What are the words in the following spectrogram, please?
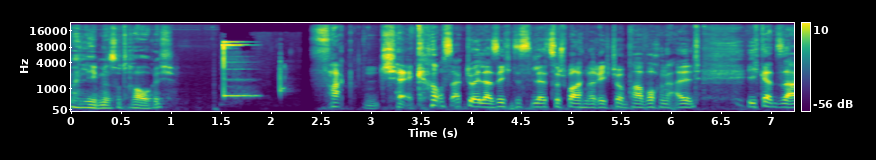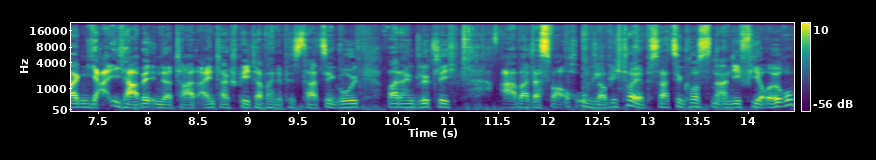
Mein Leben ist so traurig. Faktencheck. Aus aktueller Sicht ist die letzte Sprachnachricht schon ein paar Wochen alt. Ich kann sagen, ja, ich habe in der Tat einen Tag später meine Pistazien geholt, war dann glücklich, aber das war auch unglaublich teuer. Pistazien kosten an die 4 Euro.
